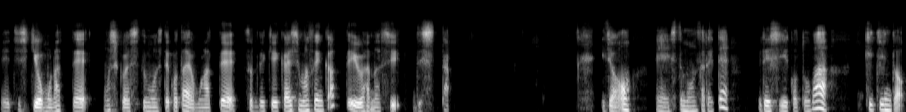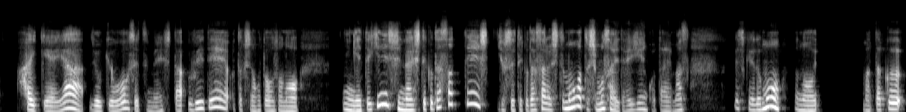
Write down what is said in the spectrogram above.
え知識をもらって、もしくは質問して答えをもらって、それで警戒しませんかっていう話でした。以上、えー質問されて嬉しいことは、きちんと背景や状況を説明した上で、私のことをその人間的に信頼してくださって寄せてくださる質問を私も最大限答えます。ですけれども、あの全く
